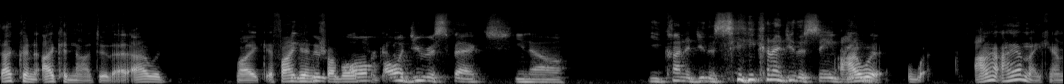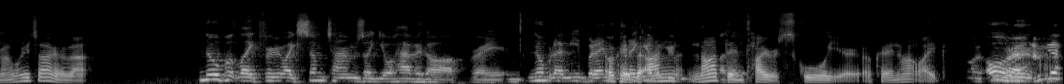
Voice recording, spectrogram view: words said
that couldn't I could not do that. I would like if I get in trouble. All, all due respect, you know, you kind of do the same. You kind of do the same. Thing. I would. I, I have my camera. What are you talking about? No, but like for like sometimes like you'll have it off, right? No, but I mean, but I okay, but, but I am not the entire school year. Okay, not like. Oh, right. I'm, gonna,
